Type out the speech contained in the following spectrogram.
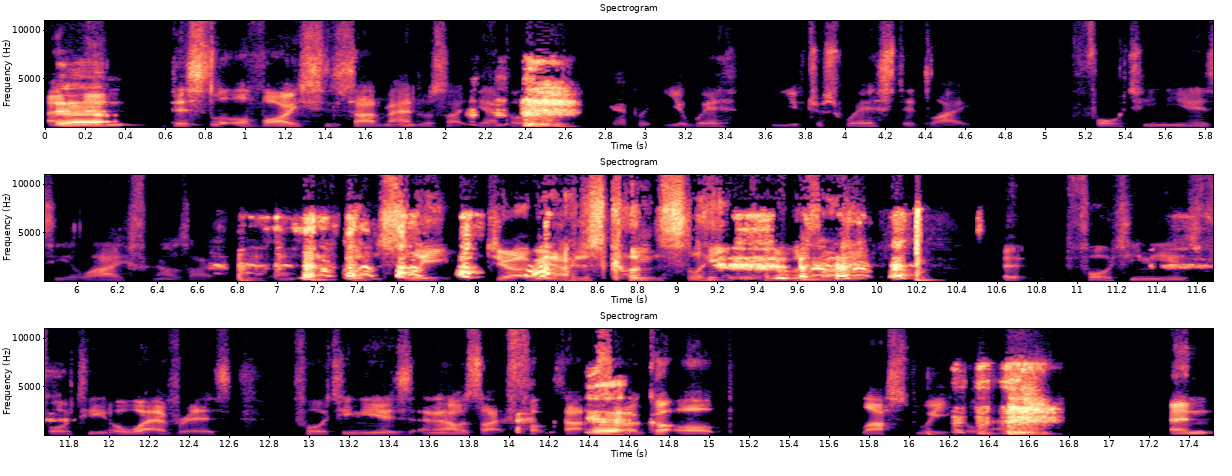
And Yeah. then this little voice inside my head was like, "Yeah, but yeah, but you wa- you've just wasted like 14 years of your life." And I was like, "I couldn't sleep." Do you know what I mean? I just couldn't sleep. And I was like, uh, 14 years, 14 or whatever it is, 14 years. And I was like, "Fuck that." So I got up last week or whatever, and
